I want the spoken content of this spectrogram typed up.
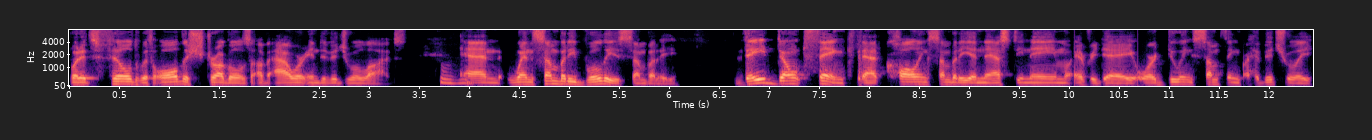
but it's filled with all the struggles of our individual lives. Mm-hmm. And when somebody bullies somebody, they don't think that calling somebody a nasty name every day or doing something habitually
